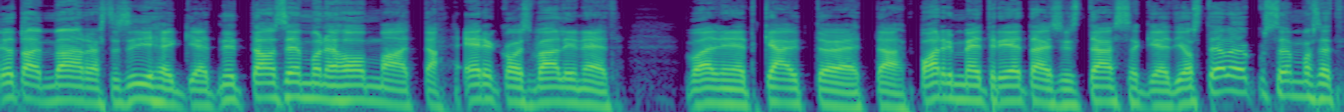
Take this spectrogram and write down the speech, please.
jotain määrästä siihenkin, että nyt tää on semmoinen homma, että erikoisvälineet välineet käyttöön, että parin metrin etäisyys tässäkin, että jos teillä on joku semmoiset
